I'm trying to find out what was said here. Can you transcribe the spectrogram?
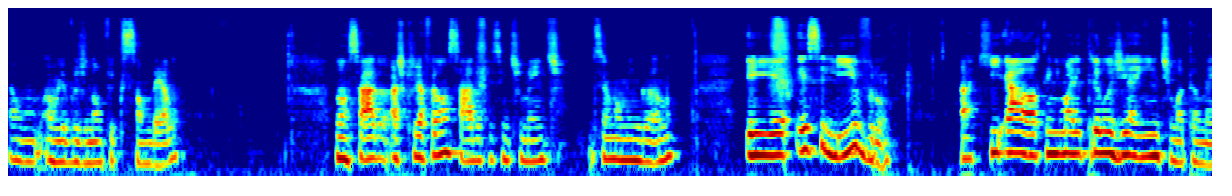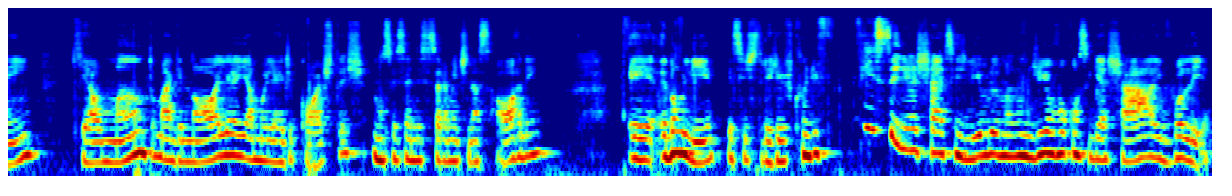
É um, é um livro de não ficção dela. Lançado, acho que já foi lançado recentemente, se eu não me engano. E esse livro aqui, ela tem uma trilogia íntima também, que é o Manto, Magnólia e a Mulher de Costas. Não sei se é necessariamente nessa ordem. Eu não li esses três livros, que são difícil de achar esses livros, mas um dia eu vou conseguir achar e vou ler.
